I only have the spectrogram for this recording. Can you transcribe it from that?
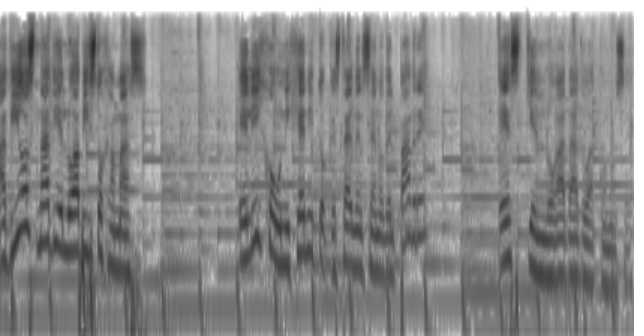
a Dios nadie lo ha visto jamás el Hijo unigénito que está en el seno del Padre es quien lo ha dado a conocer.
